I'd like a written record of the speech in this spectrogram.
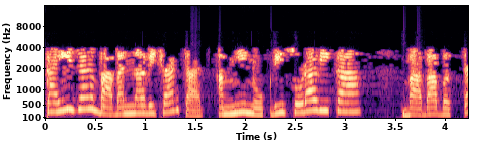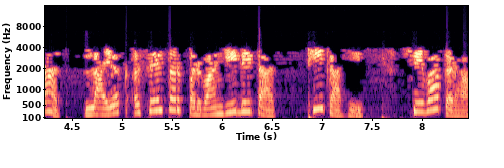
काही जण बाबांना विचारतात आम्ही नोकरी सोडावी का? बाबा बघतात लायक असेल तर परवानगी देतात. ठीक आहे. सेवा करा.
